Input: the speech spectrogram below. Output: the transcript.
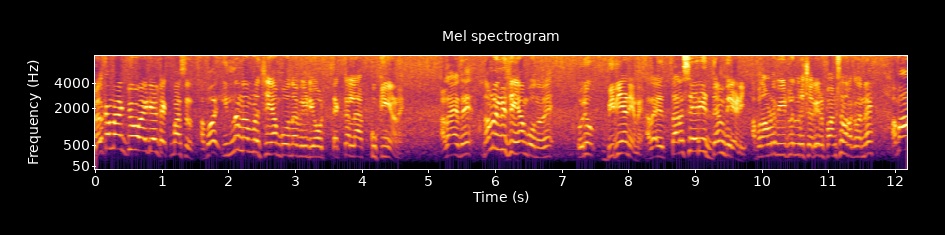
Welcome back to Ideal Tech Master അപ്പോൾ ഇന്ന് നമ്മൾ ചെയ്യാൻ പോകുന്ന വീഡിയോ ടെക് അല്ല കുക്കിംഗ് ആണ്. അതായത് നമ്മൾ ഇന്ന് ചെയ്യാൻ പോകുന്നത് ഒരു ബിരിയാണിയാണ് അതായത് തലശ്ശേരി ദം ബിരിയാണി. അപ്പോൾ നമ്മുടെ വീട്ടിൽ നിന്നൊരു ചെറിയൊരു ഫംഗ്ഷൻ നടക്കുന്നുണ്ട്. അപ്പോൾ ആ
